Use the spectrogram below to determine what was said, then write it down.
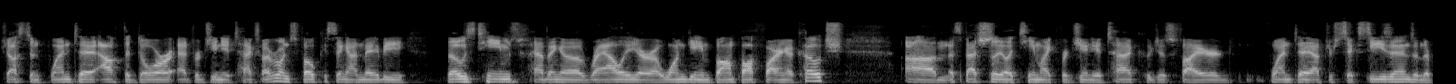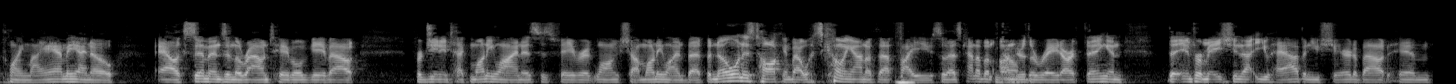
Justin Fuente out the door at Virginia Tech. So everyone's focusing on maybe those teams having a rally or a one game bump off firing a coach. Um, especially like a team like Virginia Tech who just fired Fuente after six seasons and they're playing Miami. I know Alex Simmons in the roundtable gave out Virginia Tech money line as his favorite long shot money line bet, but no one is talking about what's going on with FIU. So that's kind of an no. under the radar thing. And the information that you have and you shared about him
